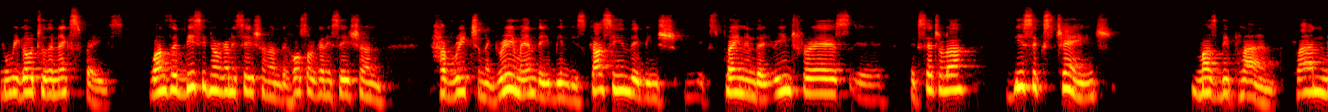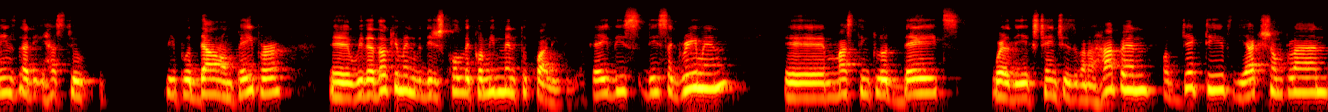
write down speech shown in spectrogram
And we go to the next phase. Once the visiting organization and the host organization have reached an agreement, they've been discussing, they've been explaining their interests, uh, etc. This exchange must be planned. Plan means that it has to be put down on paper uh, with a document which is called the commitment to quality. Okay, this, this agreement uh, must include dates where the exchange is going to happen, objectives, the action plan,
